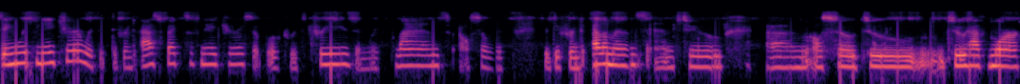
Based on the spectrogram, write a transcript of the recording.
sing with nature, with the different aspects of nature, so both with trees and with plants, but also with the different elements, and to um, also to to have more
